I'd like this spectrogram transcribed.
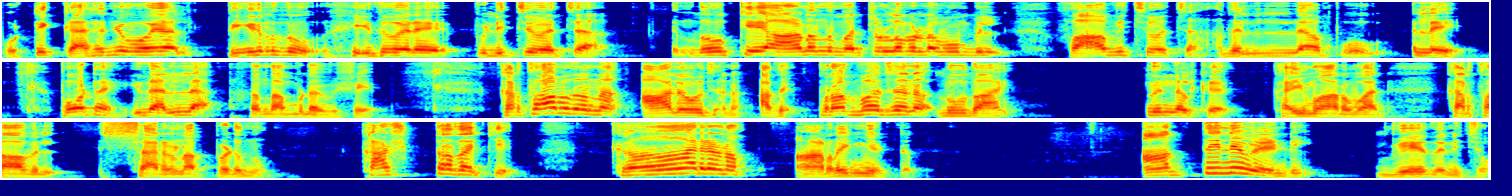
പൊട്ടിക്കരഞ്ഞു പോയാൽ തീർന്നു ഇതുവരെ പിടിച്ചു വെച്ച എന്തൊക്കെയാണെന്ന് മറ്റുള്ളവരുടെ മുമ്പിൽ ഭാവിച്ചു വെച്ച അതെല്ലാം പോകും അല്ലേ? പോട്ടെ ഇതല്ല നമ്മുടെ വിഷയം. കർത്താവ് തന്ന ആലോചന അതെ പ്രവചന ദൂതായി നിങ്ങൾക്ക് കൈമാറുവാൻ കർത്താവിൽ ശരണപ്പെടുന്നു. കഷ്ടതയ്ക്ക് കാരണം അറിഞ്ഞിട്ട് അതിനു വേണ്ടി വേദനിച്ചോ?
